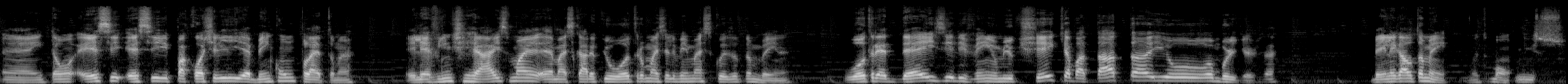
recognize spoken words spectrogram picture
É, então esse esse pacote ele é bem completo, né? Ele é 20 reais, mas é mais caro que o outro, mas ele vem mais coisa também, né? O outro é 10 e ele vem o milkshake, a batata e o hambúrguer, né? Bem legal também, muito bom. Isso.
